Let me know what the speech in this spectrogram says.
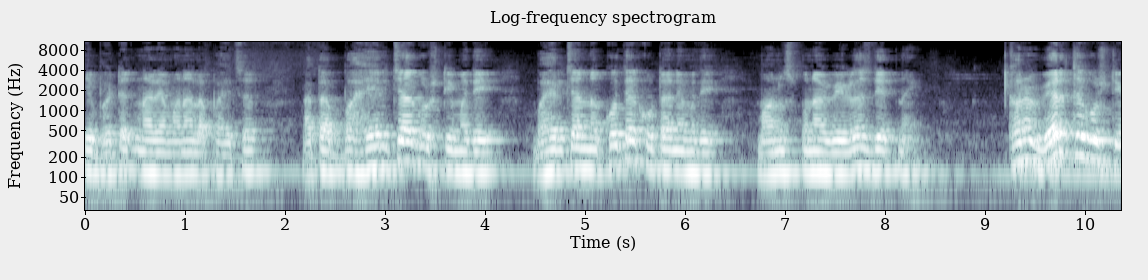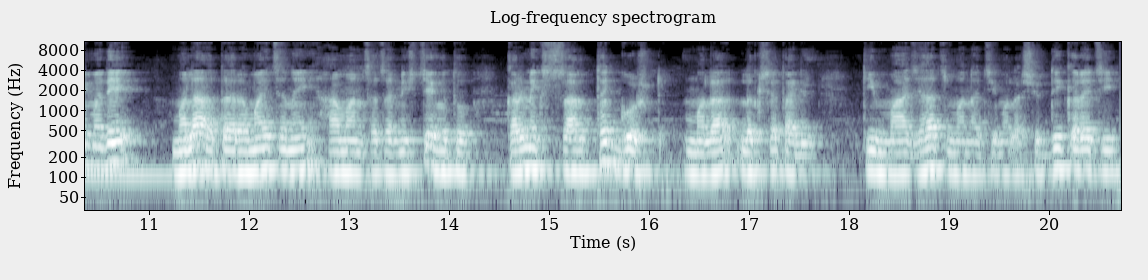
हे भटकणाऱ्या मनाला पाहायचं. आता बाहेरच्या गोष्टीमध्ये बाहेरच्या नको त्या कुटाण्यामध्ये माणूस पुन्हा वेळच देत नाही. कारण व्यर्थ गोष्टीमध्ये मला आता रमायचं नाही हा माणसाचा निश्चय होतो. कारण एक सार्थक गोष्ट मला लक्षात आली की माझ्याच मनाची मला शुद्धी करायची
